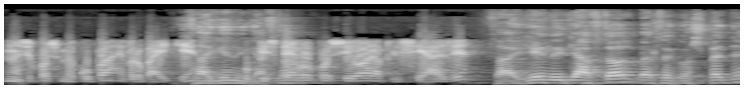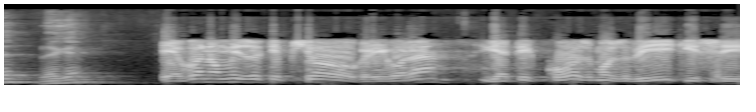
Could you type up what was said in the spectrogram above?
Να σηκώσουμε κούπα ευρωπαϊκή. Θα γίνει που και αυτό. πιστεύω πως η ώρα πλησιάζει. Θα γίνει και αυτό μέχρι το 25. Λέγε. Εγώ νομίζω και πιο γρήγορα, γιατί κόσμος, διοίκηση,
